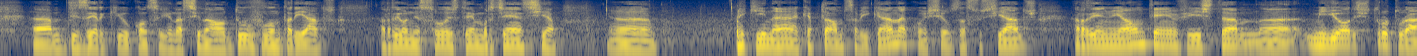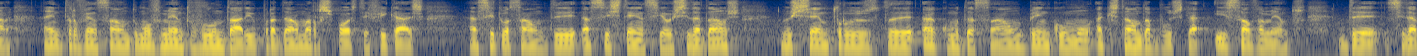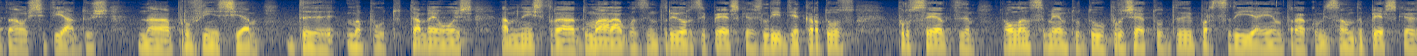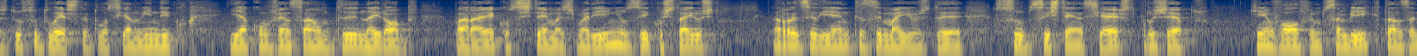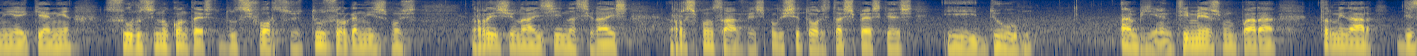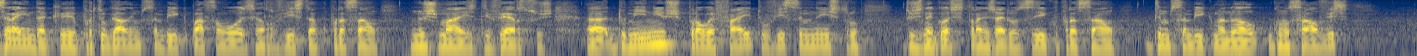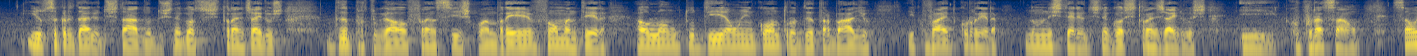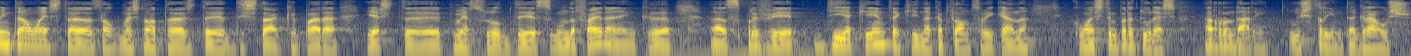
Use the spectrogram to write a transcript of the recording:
dizer que o Conselho Nacional do Voluntariado reúne hoje de emergência aqui na capital moçambicana com os seus associados. A reunião tem em vista uh, melhor estruturar a intervenção do movimento voluntário para dar uma resposta eficaz à situação de assistência aos cidadãos nos centros de acomodação, bem como a questão da busca e salvamento de cidadãos sitiados na província de Maputo. Também hoje, a ministra do Mar, Águas Interiores e Pescas, Lídia Cardoso, procede ao lançamento do projeto de parceria entre a Comissão de Pescas do Sudoeste do Oceano Índico e a Convenção de Nairobi para ecossistemas marinhos e costeiros resilientes e meios de subsistência. Este projeto, que envolve Moçambique, Tanzânia e Quênia, surge no contexto dos esforços dos organismos regionais e nacionais responsáveis pelos setores das pescas e do ambiente. E mesmo para terminar, dizer ainda que Portugal e Moçambique passam hoje em revista a cooperação nos mais diversos uh, domínios. Para o efeito, o vice-ministro dos Negócios Estrangeiros e Cooperação de Moçambique, Manuel Gonçalves, e o secretário de Estado dos Negócios Estrangeiros de Portugal, Francisco André, vão manter ao longo do dia um encontro de trabalho e que vai decorrer no Ministério dos Negócios Estrangeiros e Cooperação. São então estas algumas notas de destaque para este começo de segunda-feira, em que uh, se prevê dia quente aqui na capital moçambicana, com as temperaturas a rondarem os 30 graus.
